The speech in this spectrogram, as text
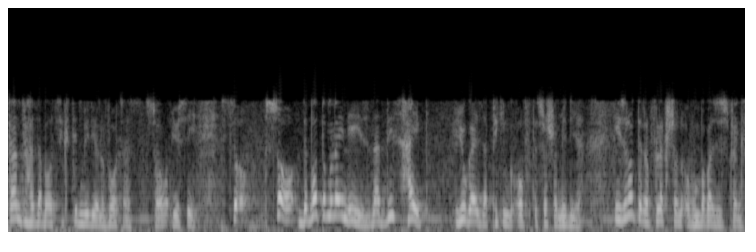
country has about 16 million voters. So you see, so so the bottom line is that this hype you guys are picking off the social media is not a reflection of Mbabazi's strength.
